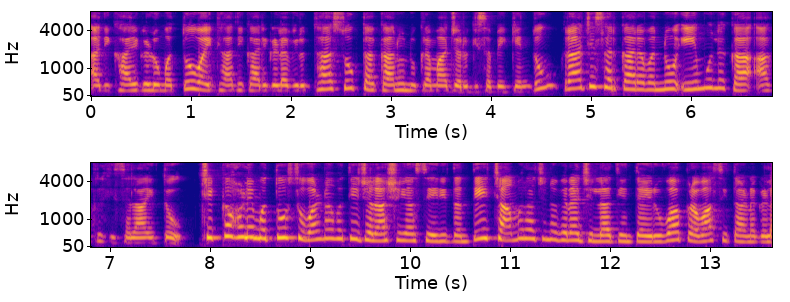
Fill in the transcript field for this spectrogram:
ಅಧಿಕಾರಿಗಳು ಮತ್ತು ವೈದ್ಯಾಧಿಕಾರಿಗಳ ವಿರುದ್ಧ ಸೂಕ್ತ ಕಾನೂನು ಕ್ರಮ ಜರುಗಿಸಬೇಕೆಂದು ರಾಜ್ಯ ಸರ್ಕಾರವನ್ನು ಈ ಮೂಲಕ ಆಗ್ರಹಿಸಲಾಯಿತು. ಚಿಕ್ಕಹೊಳೆ ಮತ್ತು ಸುವರ್ಣಾವತಿ ಜಲಾಶಯ ಸೇರಿದಂತೆ ಚಾಮರಾಜನಗರ ಜಿಲ್ಲಾದ್ಯಂತ ಇರುವ ಪ್ರವಾಸಿ ತಾಣಗಳ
